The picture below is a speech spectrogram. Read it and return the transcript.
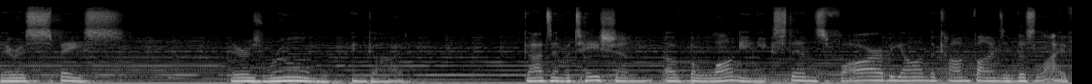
There is space, there is room in God. God's invitation of belonging extends far beyond the confines of this life.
